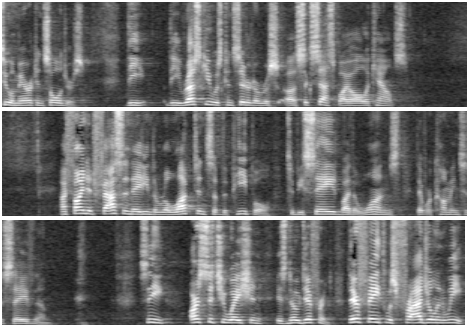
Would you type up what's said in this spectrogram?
to American soldiers. The, the rescue was considered a, a success by all accounts. I find it fascinating the reluctance of the people to be saved by the ones that were coming to save them. See, our situation is no different. Their faith was fragile and weak.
